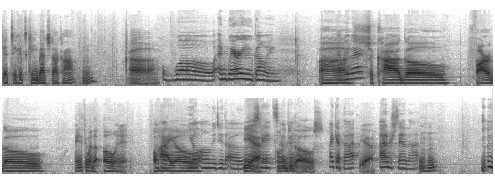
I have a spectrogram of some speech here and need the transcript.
Get tickets kingbach.com. Hmm. Uh, Whoa. And where are you going? uh, Everywhere? Chicago, Fargo, anything with an O in it. Okay, Ohio. You'll only do the O yeah, states. only do the O's. I get that. Yeah. I understand that. Mm-hmm.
